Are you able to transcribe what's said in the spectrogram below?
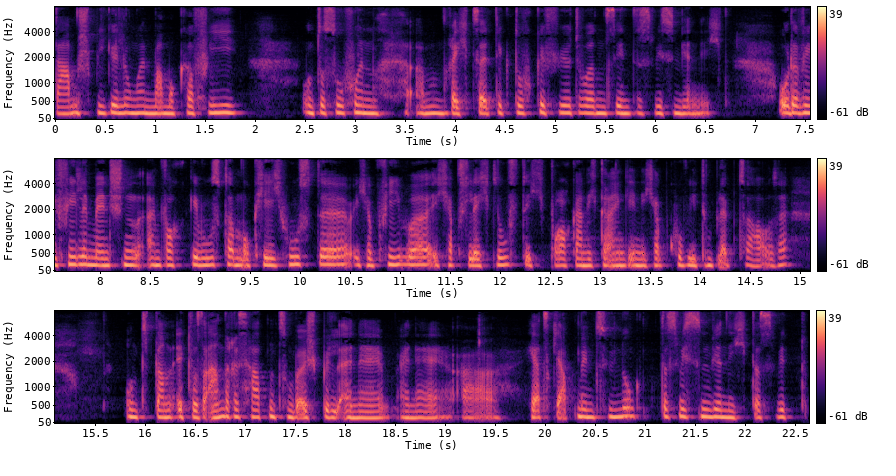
Darmspiegelungen, Mammographie, Untersuchungen ähm, rechtzeitig durchgeführt worden sind, das wissen wir nicht. Oder wie viele Menschen einfach gewusst haben, okay, ich huste, ich habe Fieber, ich habe schlecht Luft, ich brauche gar nicht reingehen, ich habe Covid und bleib zu Hause. Und dann etwas anderes hatten, zum Beispiel eine, eine äh, Herzklappenentzündung, das wissen wir nicht. Das wird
